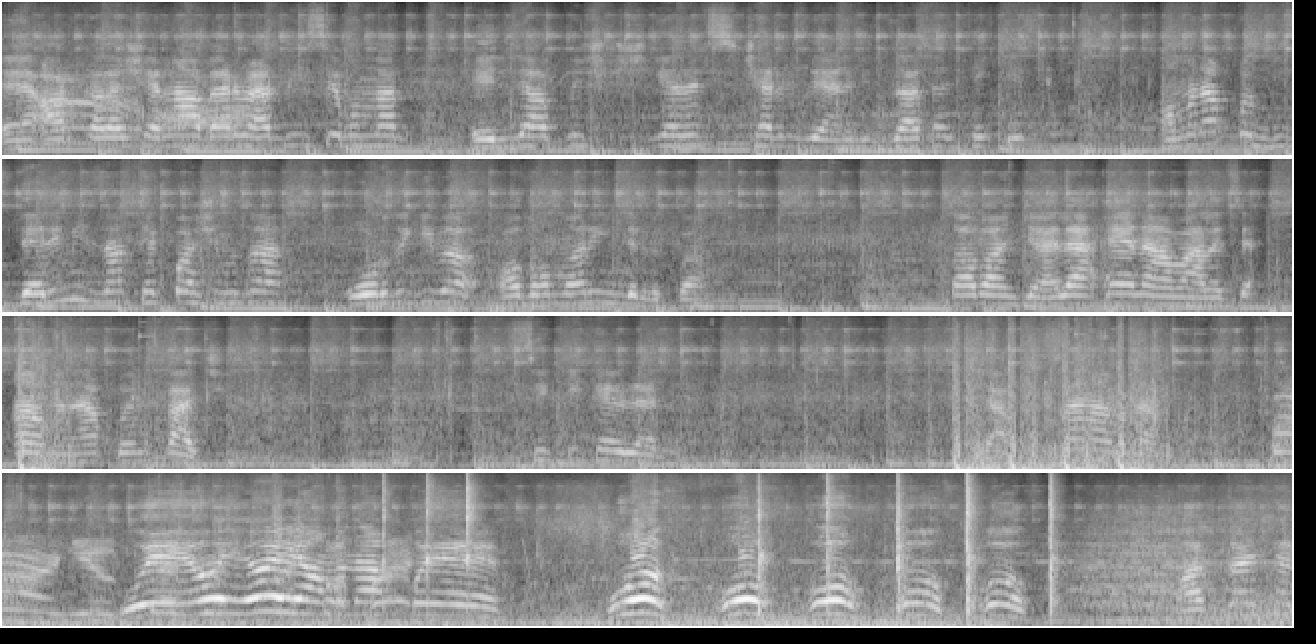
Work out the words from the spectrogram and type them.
e, arkadaşlarına haber verdiyse bunlar 50-60 kişi gelir sikeriz yani biz zaten tekiz. Aman koyayım biz deli miyiz lan tek başımıza ordu gibi adamları indirdik lan. Tabancayla en havalesi amına koyayım kaç. Siktik evlerini. Ya sen amına. Oy oy oy amına koyayım. Of of of of of. Arkadaşlar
